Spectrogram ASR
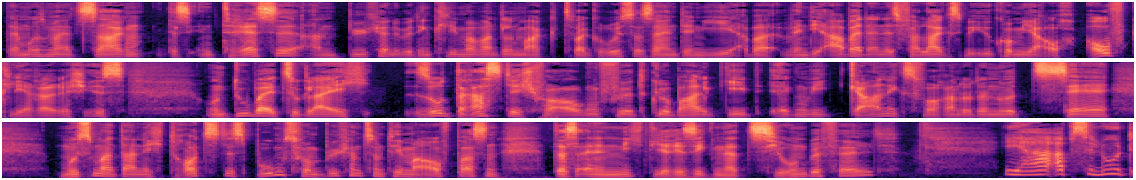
Da muss man jetzt sagen, das Interesse an Büchern über den Klimawandel mag zwar größer sein denn je, aber wenn die Arbeit eines Verlags wie Ökom ja auch aufklärerisch ist und Dubai zugleich so drastisch vor Augen führt, global geht irgendwie gar nichts voran oder nur zäh, muss man da nicht trotz des Booms von Büchern zum Thema aufpassen, dass einen nicht die Resignation befällt? Ja, absolut.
